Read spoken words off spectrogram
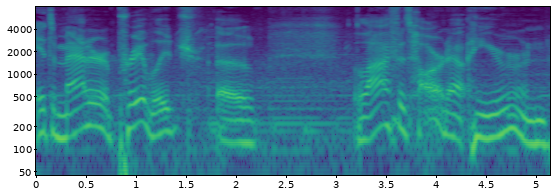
it's a matter of privilege. Uh, life is hard out here, and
